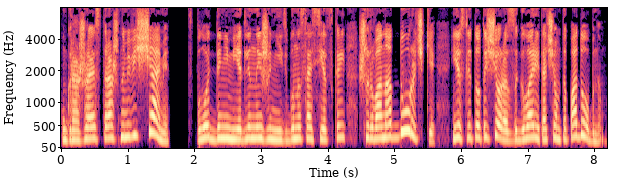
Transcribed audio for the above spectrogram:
угрожая страшными вещами, вплоть до немедленной женитьбы на соседской Шерванат-дурочке, если тот еще раз заговорит о чем-то подобном.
